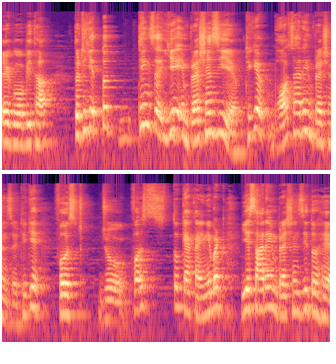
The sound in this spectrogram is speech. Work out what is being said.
एक वो भी था। तो ठीक है तो थिंग्स ये इंप्रेशन ही है, ठीक है, बहुत सारे इंप्रेशन है, ठीक है। फ़र्स्ट जो फ़र्स्ट तो क्या कहेंगे बट ये सारे इंप्रेशन ही तो है।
